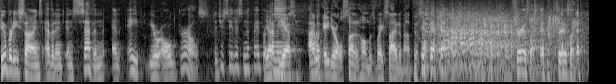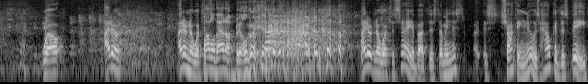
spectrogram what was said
Puberty signs evident in seven and eight year old girls. Did you see this in the paper? Yes, I mean, yes. I have an eight-year-old son at home who's very excited about this. seriously, seriously. Well, I don't. I don't know what to Follow that up, Bill. I don't know what to say about this. I mean, this uh, is shocking news. How could this be?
